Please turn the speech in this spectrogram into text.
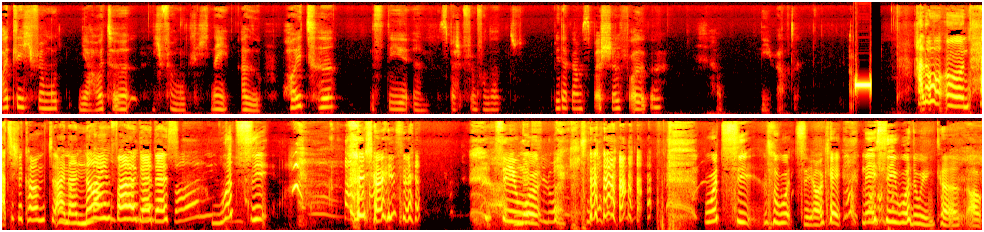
Heute ich vermute, ja, heute, nicht vermutlich, nee, also heute ist die ähm, Special 500 Wiedergaben-Special-Folge. Nee, warte. Hallo und herzlich willkommen zu einer neuen Folge des Wutzi. Scheiße. Seawood. Woodsy, Woodsy, okay. Nee, sie Woodwinker Au-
